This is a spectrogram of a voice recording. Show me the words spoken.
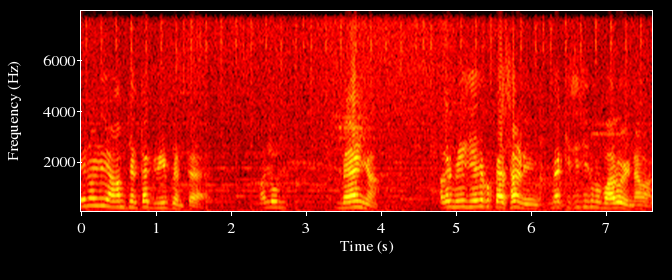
ਇਹਨਾਂ ਦੀ ਆਮ ਜਨਤਾ ਗਰੀਬ ਜਨਤਾ ਹੈ। ਮੰਨ ਲਓ ਮੈਂ ਹੀ ਹਾਂ। ਅਗਰ ਮੇਰੀ ਜੇਬ 'ਚ ਕੋਈ ਪੈਸਾ ਨਹੀਂ, ਮੈਂ ਕਿਸੇ ਚੀਜ਼ ਤੋਂ ਬਿਮਾਰ ਹੋ ਜਾਂਦਾ ਵਾਂ।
